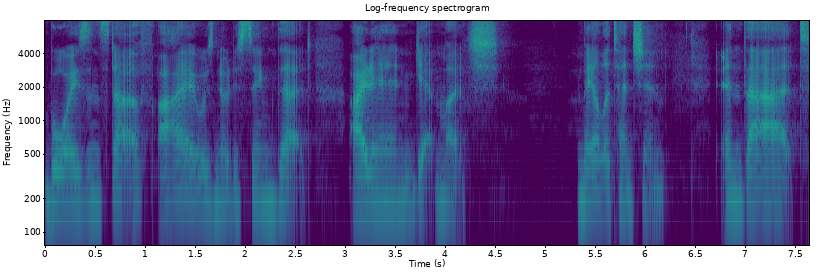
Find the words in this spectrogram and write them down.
boys and stuff, I was noticing that I didn't get much male attention and that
